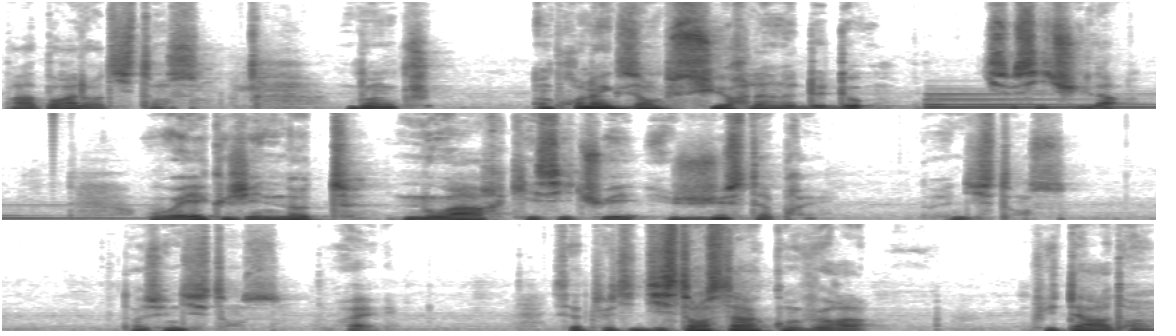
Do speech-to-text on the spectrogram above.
par rapport à leur distance. Donc, en prenant exemple sur la note de Do, qui se situe là, vous voyez que j'ai une note noire qui est située juste après, dans une distance. Dans une distance. Ouais. Cette petite distance-là qu'on verra plus tard dans,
